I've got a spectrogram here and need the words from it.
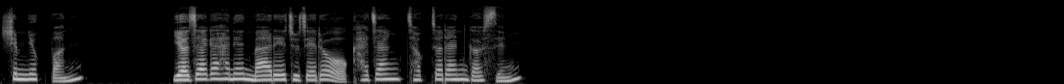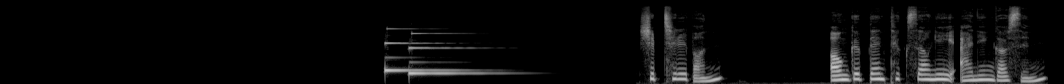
16번. 여자가 하는 말의 주제로 가장 적절한 것은 (17번) 언급된 특성이 아닌 것은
